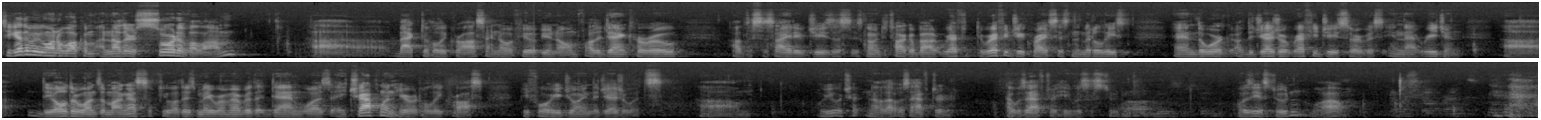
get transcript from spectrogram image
Together we want to welcome another sort of alum uh, back to Holy Cross. I know a few of you know him. Father Dan Corrou of the Society of Jesus is going to talk about ref the refugee crisis in the Middle East and the work of the Jesuit Refugee Service in that region. Uh, the older ones among us, a few others, may remember that Dan was a chaplain here at Holy Cross before he joined the Jesuits. Um, were you a no? That was after. That was after he was a student. Oh, he was a student. Was he a student? Wow.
